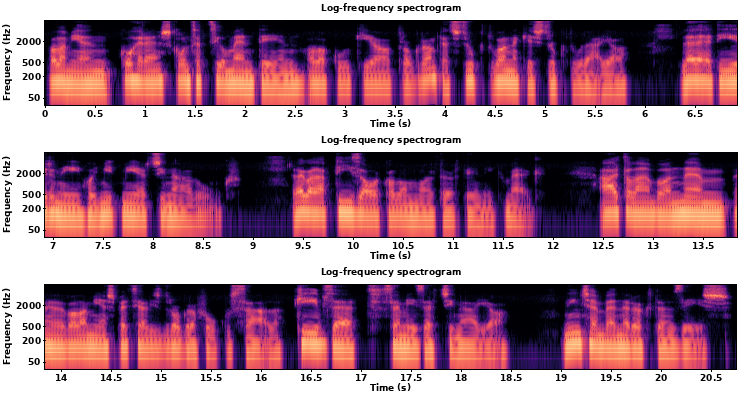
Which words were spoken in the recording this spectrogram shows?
valamilyen koherens koncepció mentén alakul ki a program, tehát strukt, van neki struktúrája. Le lehet írni, hogy mit miért csinálunk. Legalább tíz alkalommal történik meg. Általában nem valamilyen speciális drogra fókuszál. Képzett személyzet csinálja. Nincsen benne rögtönzés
